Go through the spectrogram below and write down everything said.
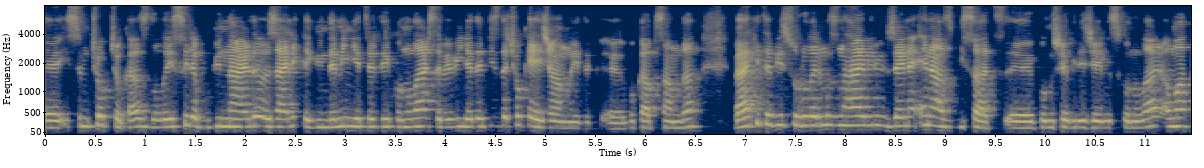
e, isim çok çok az. Dolayısıyla bugünlerde özellikle gündemin getirdiği konular sebebiyle de biz de çok heyecanlıydık e, bu kapsamda. Belki tabii sorularımızın her biri üzerine en az bir saat e, konuşabileceğimiz konular ama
